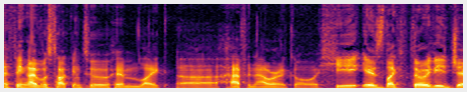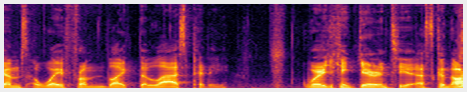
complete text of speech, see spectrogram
I think I was talking to him like uh, half an hour ago. He is like 30 gems away from like the last pity, where you can guarantee an Escanor.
